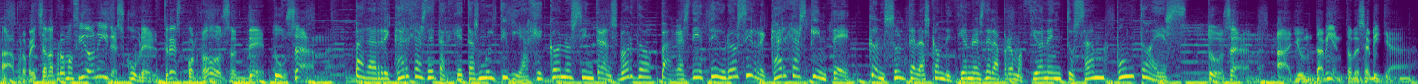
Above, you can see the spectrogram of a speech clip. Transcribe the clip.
Aprovecha la promoción y descubre el 3x2 de tu SAM. Para recargas de tarjetas multiviaje con o sin transbordo, pagas 10 euros y recargas 15. Consulta las condiciones de la promoción en tusam.es. Tu SAM, Ayuntamiento de Sevilla.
